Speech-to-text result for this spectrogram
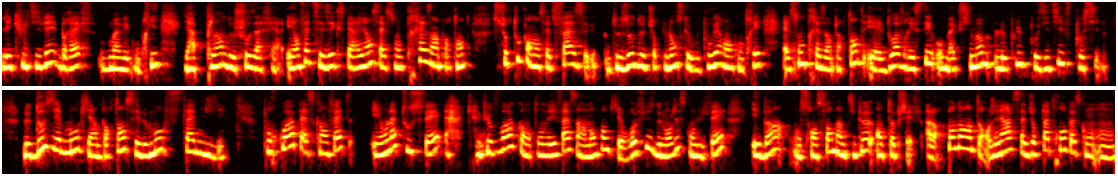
les cultiver. Bref, vous m'avez compris, il y a plein de choses à faire. Et en fait, ces expériences, elles sont très importantes, surtout pendant cette phase de zone de turbulence que vous pouvez rencontrer. Elles sont très importantes et elles doivent rester au maximum le plus positif possible. Le deuxième mot qui est important, c'est le mot familier. Pourquoi? Parce qu'en fait, et on l'a tous fait. Quelquefois, quand on est face à un enfant qui refuse de manger ce qu'on lui fait, eh ben, on se transforme un petit peu en top chef. Alors pendant un temps, en général, ça dure pas trop parce qu'on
